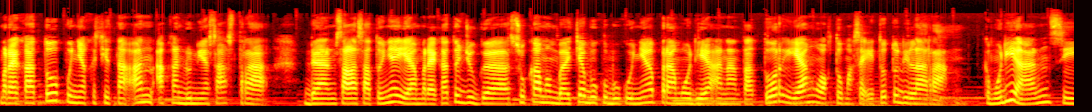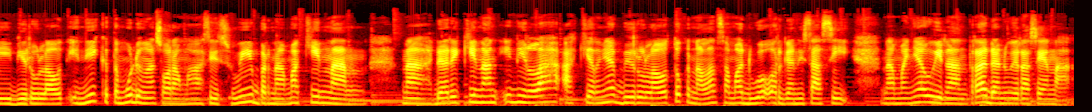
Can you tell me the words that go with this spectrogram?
mereka tuh punya kecintaan akan dunia sastra. Dan salah satunya ya mereka tuh juga suka membaca buku-bukunya Pramudia Anantatur yang waktu masa itu tuh dilarang. Kemudian si biru laut ini ketemu dengan seorang mahasiswi bernama Kinan. Nah dari Kinan inilah akhirnya biru laut tuh kenalan sama dua organisasi, namanya Winantra dan Wirasena.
